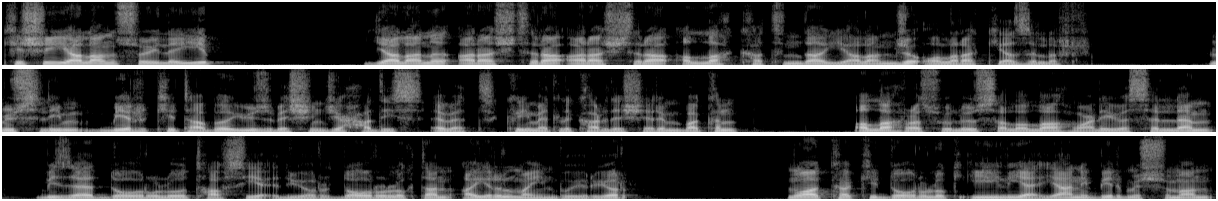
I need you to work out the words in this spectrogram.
Kişi yalan söyleyip yalanı araştıra araştıra Allah katında yalancı olarak yazılır. Müslim bir kitabı 105. hadis. Evet kıymetli kardeşlerim bakın Allah Resulü sallallahu aleyhi ve sellem bize doğruluğu tavsiye ediyor. Doğruluktan ayrılmayın buyuruyor. Muhakkak ki doğruluk iyiliğe yani bir Müslüman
